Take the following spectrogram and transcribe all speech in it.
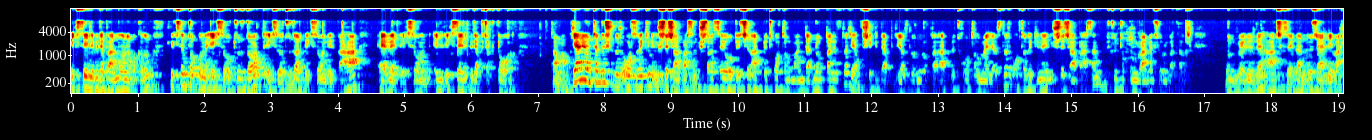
eksi 51 yapar mı ona bakalım. Şu ikisinin toplamı eksi 34, eksi 34, eksi 17 daha. Evet eksi 10, eksi 51 yapacak doğru. Tamam. Diğer yöntem de şudur. Ortadakini 3 ile çarparsın. 3 tane sayı olduğu için aritmetik ortalamayla notlar yazılır. Ya bu şekilde yazılır notlar. Aritmetik ortalamayla yazılır. Ortadakini 3 ile çarparsan bütün toplamı vermek zorunda kalır. Bunun böyle de açık sayıların özelliği var.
